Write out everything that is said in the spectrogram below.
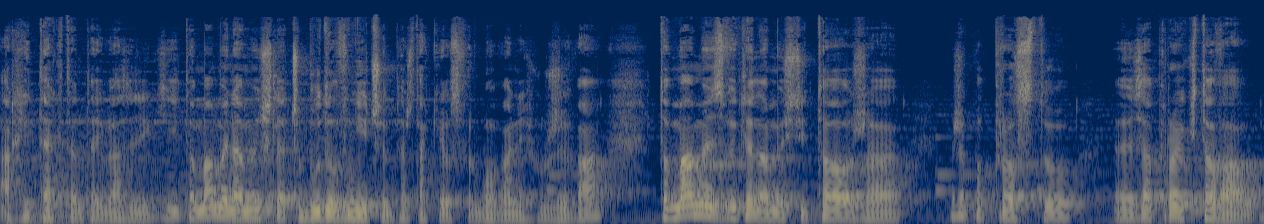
architektem tej bazyliki, to mamy na myśli, czy budowniczym, też takiego sformułowania się używa, to mamy zwykle na myśli to, że, że po prostu y, zaprojektował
